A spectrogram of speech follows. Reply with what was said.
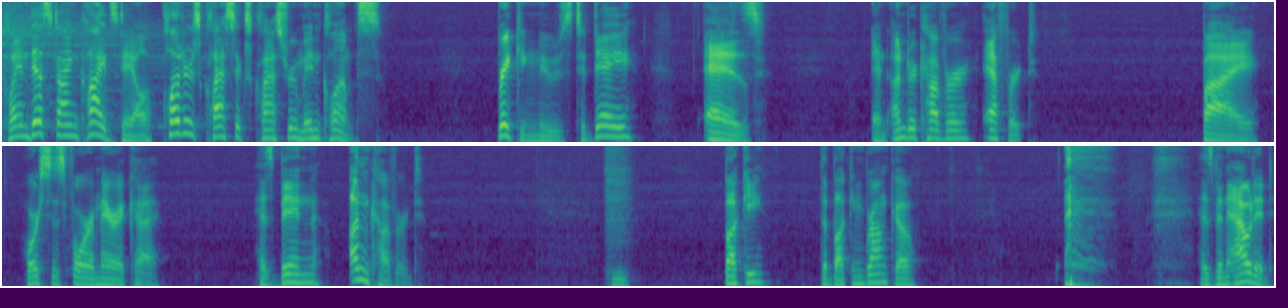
Clandestine Clydesdale clutters classics classroom in clumps. Breaking news today as an undercover effort by Horses for America has been uncovered. Bucky, the bucking bronco, has been outed.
